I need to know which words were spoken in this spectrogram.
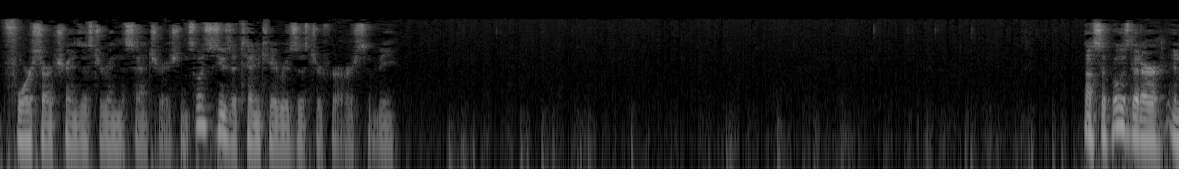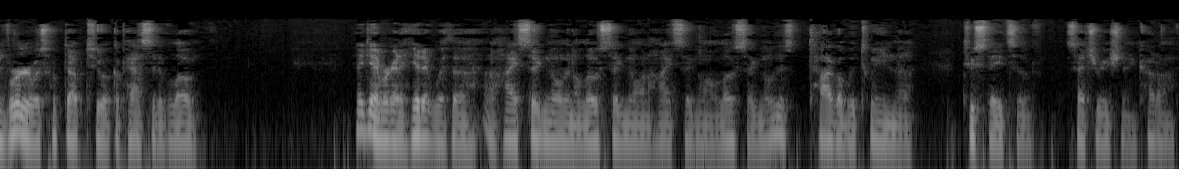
force our transistor into saturation. So let's just use a 10k resistor for R sub B. Now suppose that our inverter was hooked up to a capacitive load. And again, we're going to hit it with a, a, high signal and a low signal and a high signal and a low signal. Just toggle between the two states of saturation and cutoff.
